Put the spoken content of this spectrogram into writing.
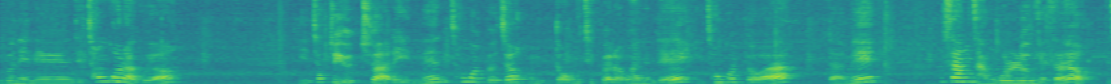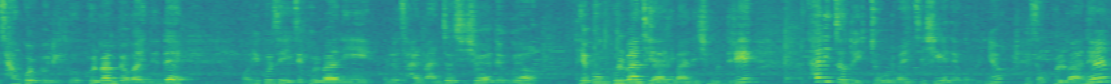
이번에는 이제 청골하고요. 이 척추 요추 아래에 있는 청골뼈죠. 여기부터 엉치뼈라고 하는데 이 청골뼈와 그다음에 후상 장골릉 해서요. 이제 장골뼈 우리 그 골반뼈가 있는데 어, 이곳에 이제 골반이 원래 잘 만져지셔야 되고요. 대부분 골반 제한이 많으신 분들이 살이 쪄도 이쪽으로 많이 찌시게 되거든요. 그래서 골반을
